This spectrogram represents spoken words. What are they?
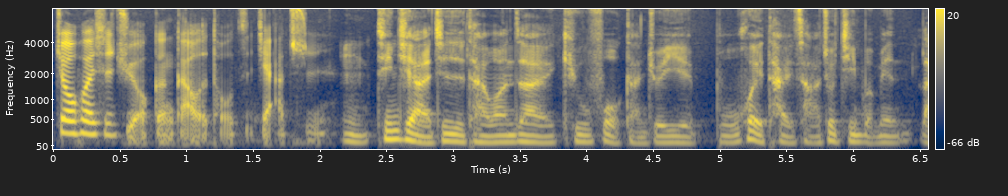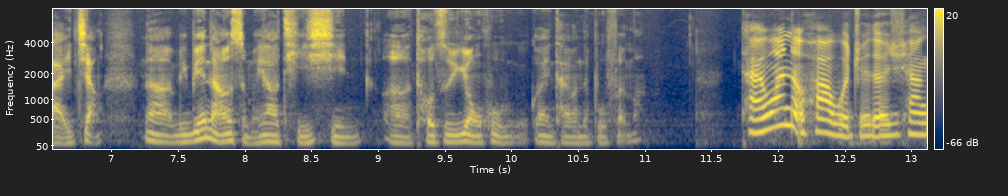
就会是具有更高的投资价值。嗯，听起来其实台湾在 Q4 感觉也不会太差，就基本面来讲，那里边哪有什么要提醒呃投资用户关于台湾的部分吗？台湾的话，我觉得就像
